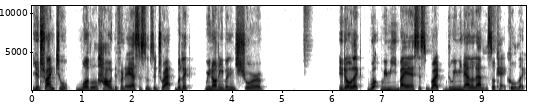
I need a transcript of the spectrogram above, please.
you're trying to model how different AI systems interact, but like we're not even sure, you know, like what we mean by AI system, right? Do we mean LLMs? Okay, cool. Like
